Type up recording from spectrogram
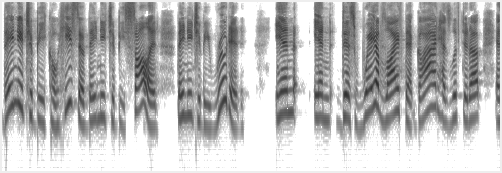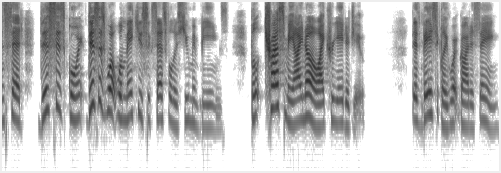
They need to be cohesive. They need to be solid. They need to be rooted in in this way of life that God has lifted up and said, this is going this is what will make you successful as human beings. But trust me, I know I created you. That's basically what God is saying.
